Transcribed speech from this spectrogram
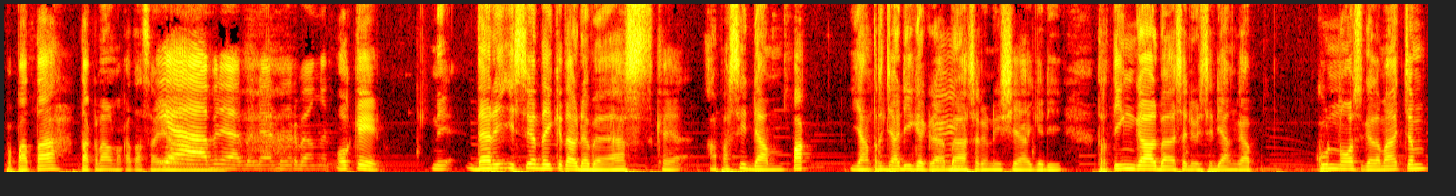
pepatah tak kenal maka tak sayang. Iya benar benar benar banget. Oke okay. nih dari isu yang tadi kita udah bahas kayak apa sih dampak yang terjadi gara-gara hmm. bahasa Indonesia? Jadi tertinggal bahasa Indonesia dianggap kuno segala macem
